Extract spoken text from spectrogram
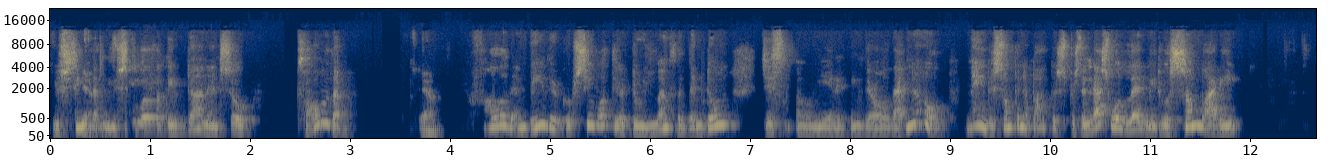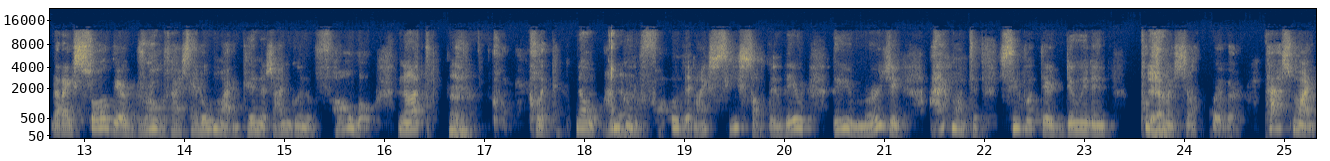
You see Yeah. them, you see what they've done, and so follow them. Yeah. Follow them, be their group, see what they're doing, learn from them. Don't just, oh yeah, they think they're all that. No, man, there's something about this person. That's what led me to somebody that I saw their growth. I said, oh my goodness, I'm going to follow, not Mm. click, click. No, I'm Yeah. going to follow them. I see something. They're they're emerging. I want to see what they're doing and push Yeah. myself further past my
